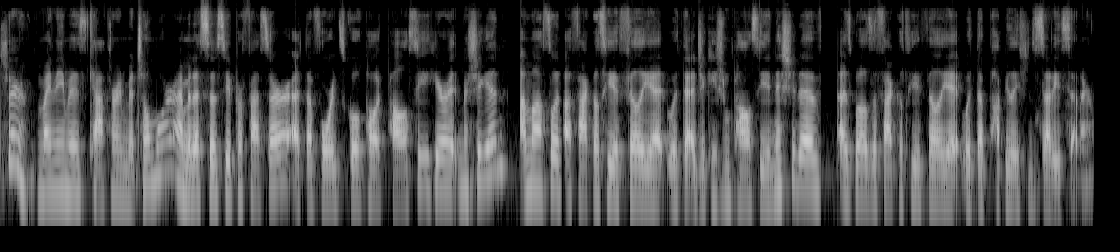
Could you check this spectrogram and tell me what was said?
Sure. My name is Katherine Michelmore. I'm an associate professor at the Ford School of Public Policy here at Michigan. I'm also a faculty affiliate with the Education Policy Initiative, as well as a faculty affiliate with the Population Studies Center.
